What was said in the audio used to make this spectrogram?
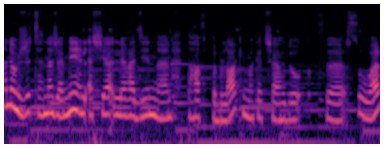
أنا وجدت هنا جميع الأشياء اللي غادي نحطها في الطبلة كما كتشاهدوا في الصور.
